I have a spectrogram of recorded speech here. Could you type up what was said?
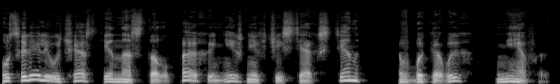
уцелели участки на столпах и нижних частях стен в боковых нефах.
